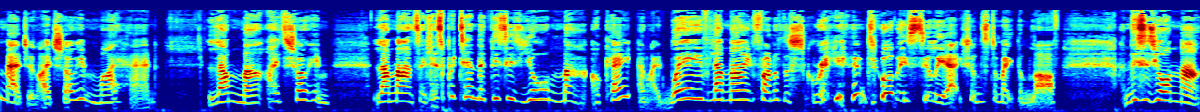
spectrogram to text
imagine I'd show him my hand, la main. I'd show him la main and say, let's pretend that this is your main, okay? And I'd wave la main in front of the screen and do all these silly actions to make them laugh. And this is your main.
